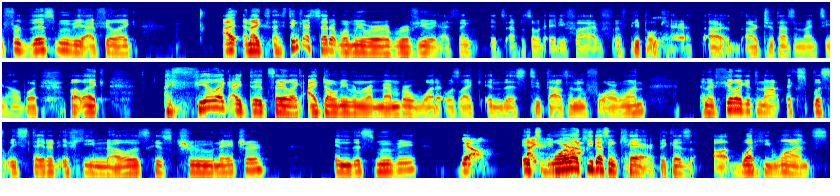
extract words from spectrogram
for this movie i feel like i and I, I think i said it when we were reviewing i think it's episode 85 if people Mhm. care our, our 2019 hellboy but like i feel like i did say like i don't even remember what it was like in this 2004 one and i feel like it's not explicitly stated if he knows his true nature in this movie yeah it's I- more yeah. like he doesn't care because uh, what he wants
